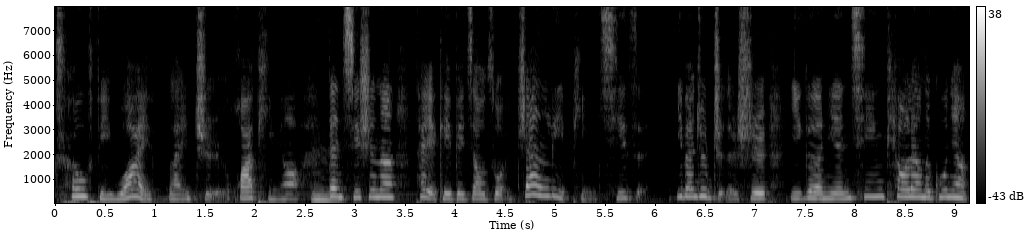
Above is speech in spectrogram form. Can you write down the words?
trophy wife 来指花瓶啊。但其实呢，它也可以被叫做战利品妻子，一般就指的是一个年轻漂亮的姑娘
